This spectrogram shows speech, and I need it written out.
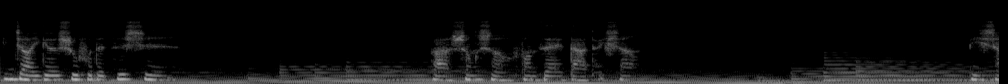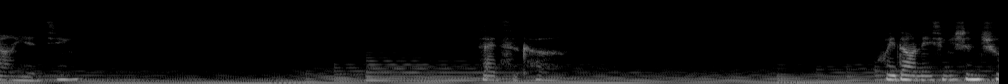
请找一个舒服的姿势，把双手放在大腿上，闭上眼睛。在此刻，回到内心深处，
